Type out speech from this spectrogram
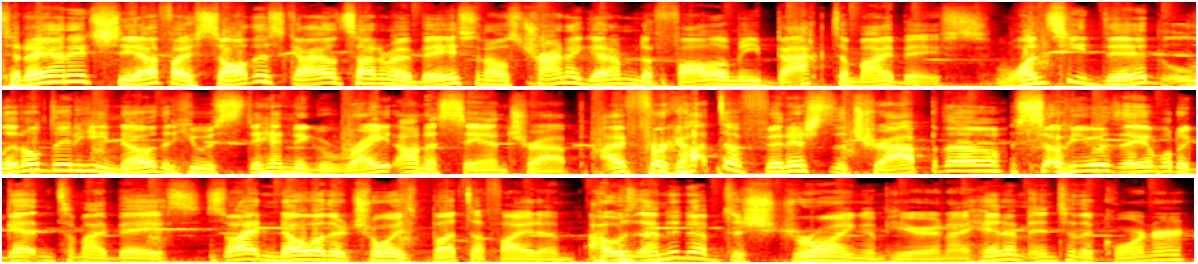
Today on HCF, I saw this guy outside of my base and I was trying to get him to follow me back to my base. Once he did, little did he know that he was standing right on a sand trap. I forgot to finish the trap though, so he was able to get into my base. So I had no other choice but to fight him. I was ended up destroying him here and I hit him into the corner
